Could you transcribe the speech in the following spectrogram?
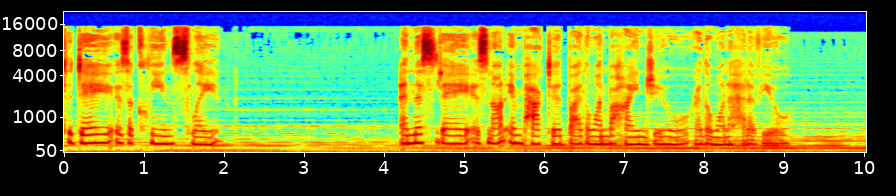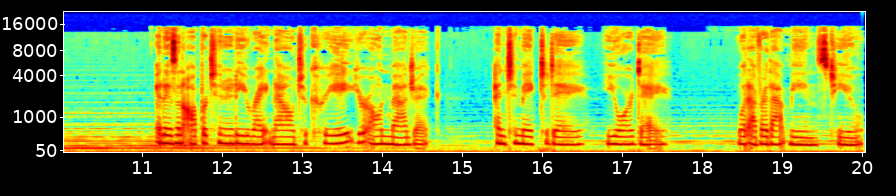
Today is a clean slate and this day is not impacted by the one behind you or the one ahead of you. It is an opportunity right now to create your own magic and to make today your day, whatever that means to you.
